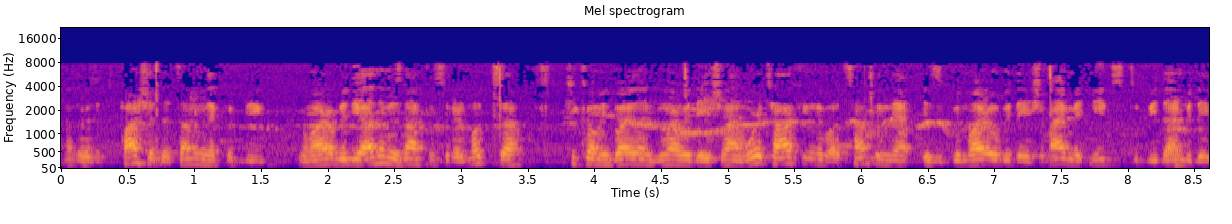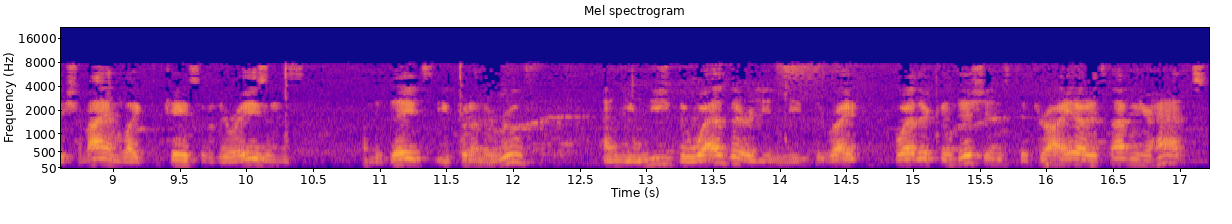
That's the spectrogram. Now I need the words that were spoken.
In other words, it's pasha that something that could be Gemara b'di'adam is not considered muktzah. Kikomi ba'ilan Gemara b'dei We're talking about something that is Gemara b'dei shemayim. It needs to be done b'dei shemayim, like the case of the raisins and the dates that you put on the roof, and you need the weather, you need the right weather conditions to dry out. It's not in your hands.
